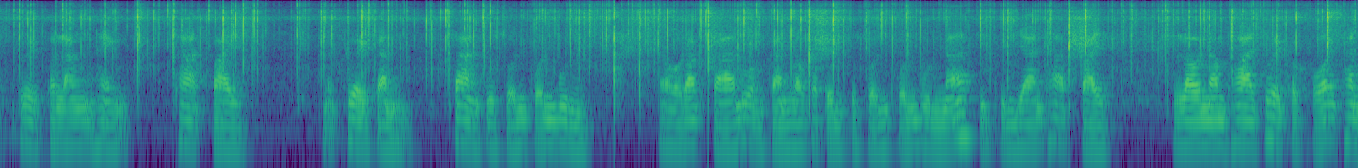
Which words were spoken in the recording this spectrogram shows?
ๆด้วยพลังแห่งธาตุไฟมาช่วยกันสร้างกุศลผลบุญ เรารักษาร่วมกันเราก็เป็นกุศลผลบุญนะจิตวิญญาณธาตุไฟ เรานำพาช่วยก็ขอให้ท่าน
